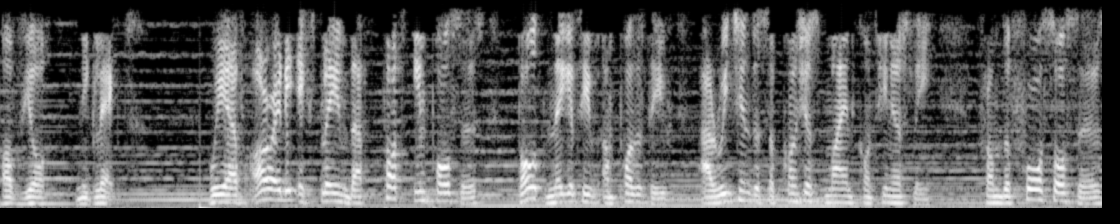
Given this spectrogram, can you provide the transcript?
of your neglect. We have already explained that thought impulses, both negative and positive, are reaching the subconscious mind continuously from the four sources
